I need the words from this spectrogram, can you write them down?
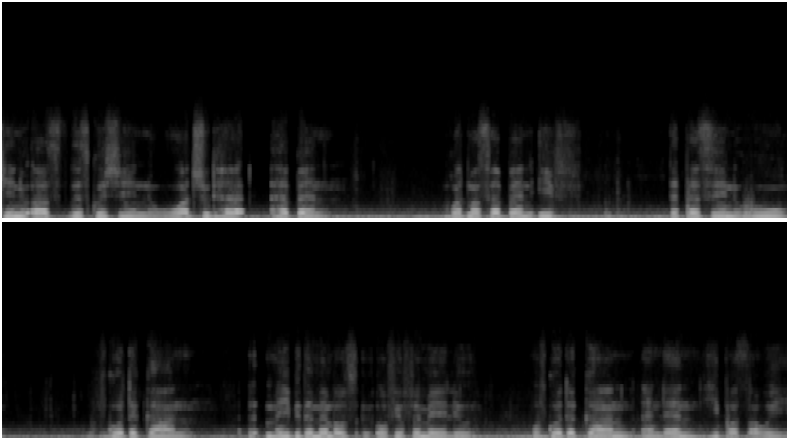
Can you ask this question? What should ha- happen? What must happen if the person who got a gun, maybe the members of your family who've got a gun and then he passed away?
